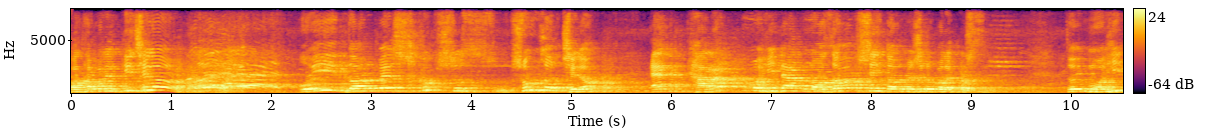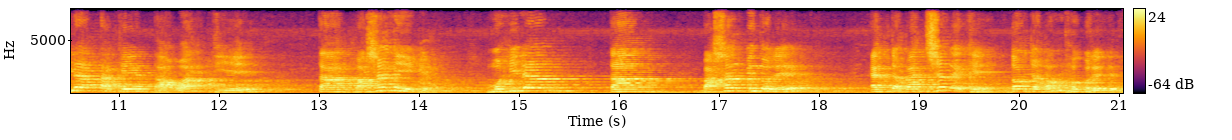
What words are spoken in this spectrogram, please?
কথা বলেন, কি ছিল? ওই দরবেশ খুব সুন্দর ছিল। এক খারাপ মহিলার নজর সেই দরবেশের উপরে পড়ছে। তো ওই মহিলা তাকে দাওয়াত দিয়ে তার বাসা নিয়ে গেল। মহিলা তার বাসার ভিতরে একটা বাচ্চা রেখে দরজা বন্ধ করে দিল।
